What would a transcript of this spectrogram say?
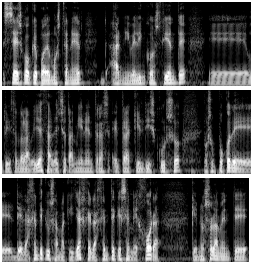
sesgo que podemos tener a nivel inconsciente eh, utilizando la belleza. De hecho, también entra, entra aquí el discurso, pues un poco de, de, la gente que usa maquillaje, la gente que se mejora, que no solamente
